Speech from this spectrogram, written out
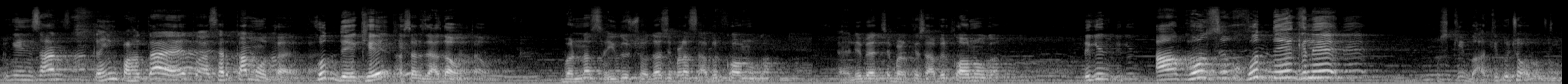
क्योंकि इंसान कहीं पढ़ता है तो असर कम होता है। खुद देखे असर ज़्यादा होता है। वरना सईद शौदा से बड़ा साबिर कौन होगा? अहले बैत से बढ़ के साबिर कौन होगा? लेकिन आँखों से खुद देख ले, उसकी बात ही कुछ और होती है।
